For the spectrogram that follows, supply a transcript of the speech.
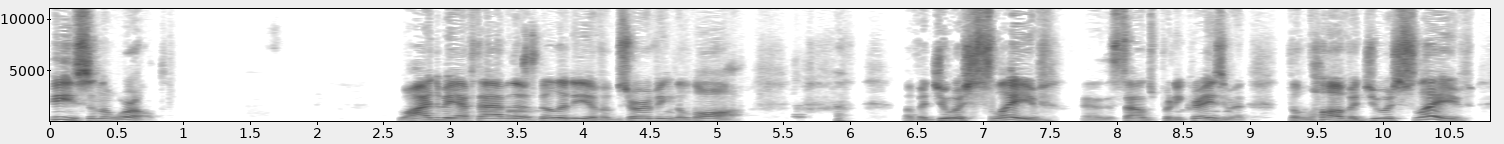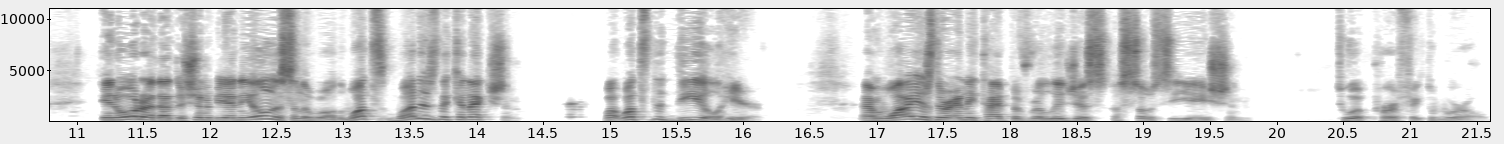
peace in the world? Why do we have to have the ability of observing the law of a Jewish slave? And it sounds pretty crazy, but the law of a Jewish slave in order that there shouldn't be any illness in the world. What's, what is the connection? What, what's the deal here? And why is there any type of religious association to a perfect world?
